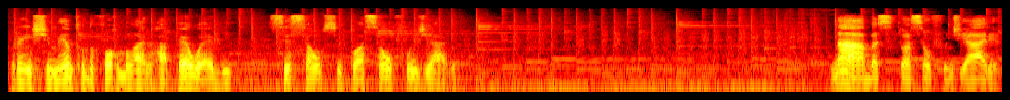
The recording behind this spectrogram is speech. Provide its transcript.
Preenchimento do formulário Rapel Web, seção Situação Fundiária. Na aba Situação Fundiária,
